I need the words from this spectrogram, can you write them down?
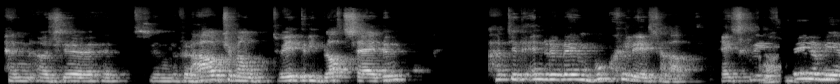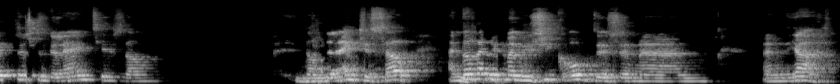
En als je het, een verhaaltje van twee, drie bladzijden, had je de indruk dat je een boek gelezen had. Hij schreef veel meer tussen de lijntjes dan, dan de lijntjes zelf. En dat heb ik met muziek ook. Dus een, uh, ja,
